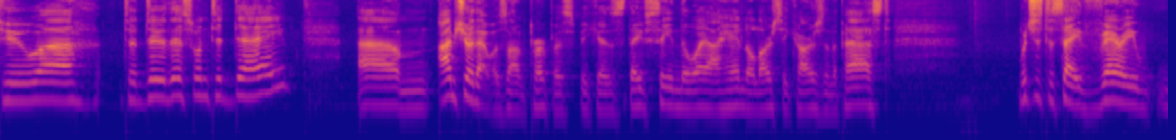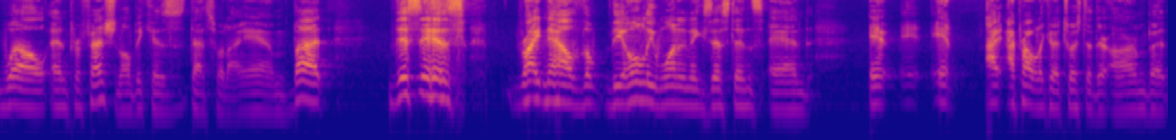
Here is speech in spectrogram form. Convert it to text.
to uh, to do this one today. Um, I'm sure that was on purpose because they've seen the way I handled RC cars in the past, which is to say, very well and professional because that's what I am. But this is right now the the only one in existence, and it it, it I, I, probably could have twisted their arm, but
